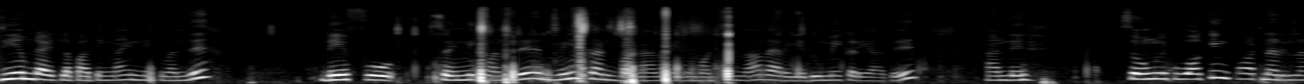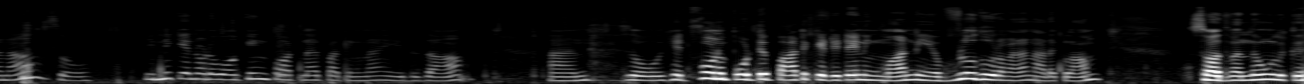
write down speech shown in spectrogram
GM டயட்டில் பார்த்தீங்கன்னா இன்றைக்கி வந்து டே ஃபோர் ஸோ இன்றைக்கி வந்து மில்க் அண்ட் பனானா இது மட்டும்தான் வேறு எதுவுமே கிடையாது. அண்டு ஸோ உங்களுக்கு வாக்கிங் பார்ட்னர் இல்லைனா ஸோ இன்றைக்கி என்னோடய வாக்கிங் பார்ட்னர் பார்த்திங்கன்னா இதுதான். அண்ட் ஸோ ஹெட்ஃபோனை போட்டு பாட்டு கேட்டுகிட்டே நீங்கள் மார்னிங் எவ்வளோ தூரம் வேணால் நடக்கலாம். ஸோ அது வந்து உங்களுக்கு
